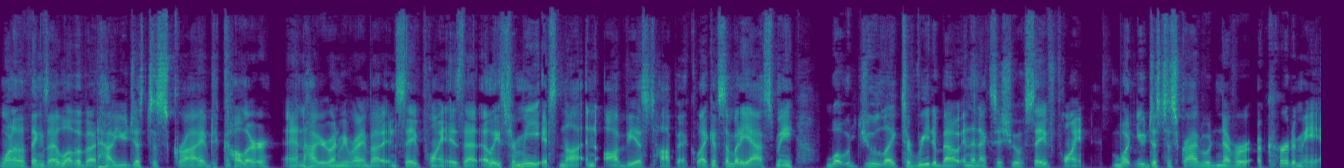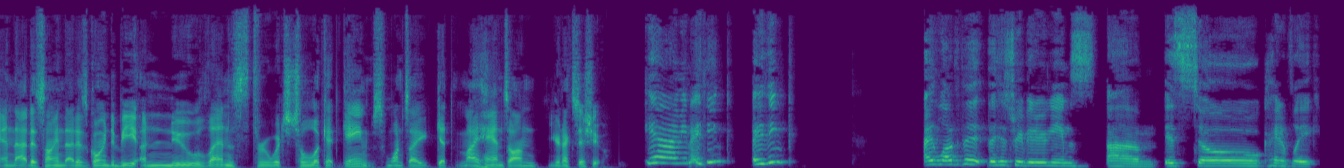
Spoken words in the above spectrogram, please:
one of the things I love about how you just described color and how you're going to be writing about it in Save Point is that, at least for me, it's not an obvious topic. Like if somebody asked me, what would you like to read about in the next issue of Save Point? What you just described would never occur to me. And that is something that is going to be a new lens through which to look at games once I get my hands on your next issue. Yeah. I mean, I think, I think I love that the history of video games um, is so kind of like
